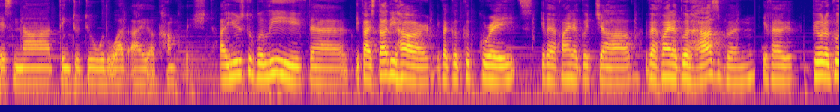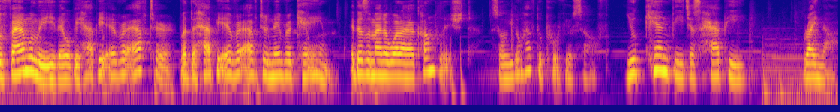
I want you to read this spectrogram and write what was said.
it's nothing to do with what I accomplished. I used to believe that if I study hard, if I get good grades, if I find a good job, if I find a good husband, if I build a good family, they will be happy ever after. But the happy ever after never came. It doesn't matter what I accomplished. So you don't have to prove yourself. You can be just happy right now.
